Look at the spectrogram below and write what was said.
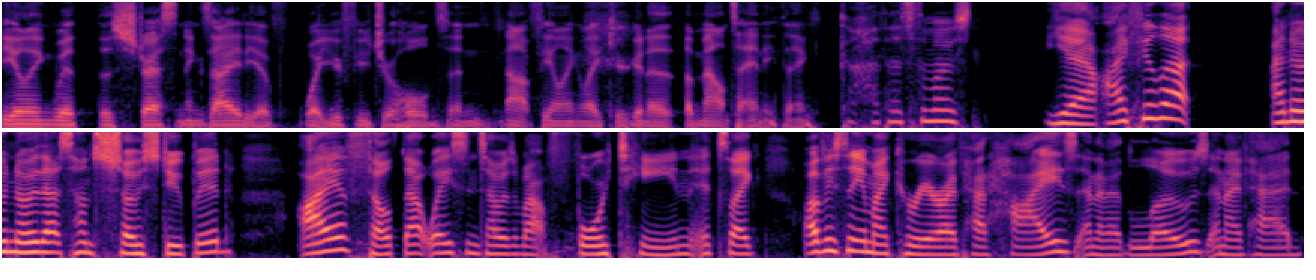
dealing with the stress and anxiety of what your future holds and not feeling like you're gonna amount to anything. God, that's the most. Yeah, I feel that. I know, no, that sounds so stupid. I have felt that way since I was about 14. It's like, obviously, in my career, I've had highs and I've had lows, and I've had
